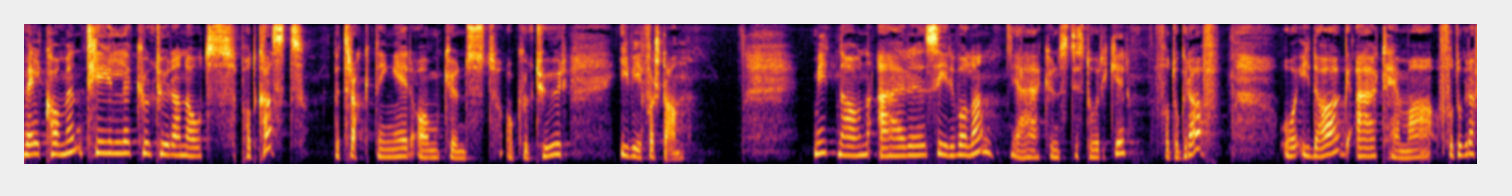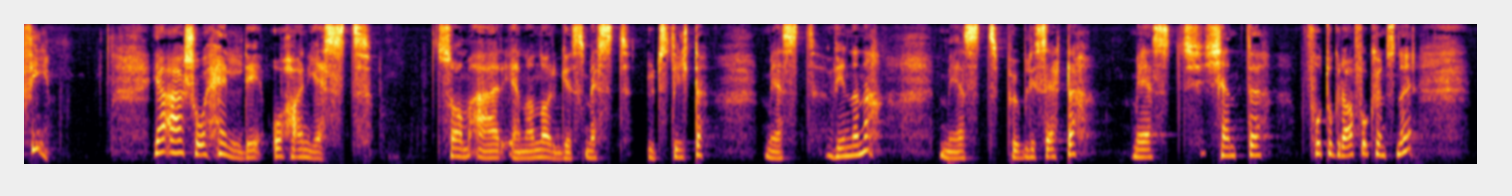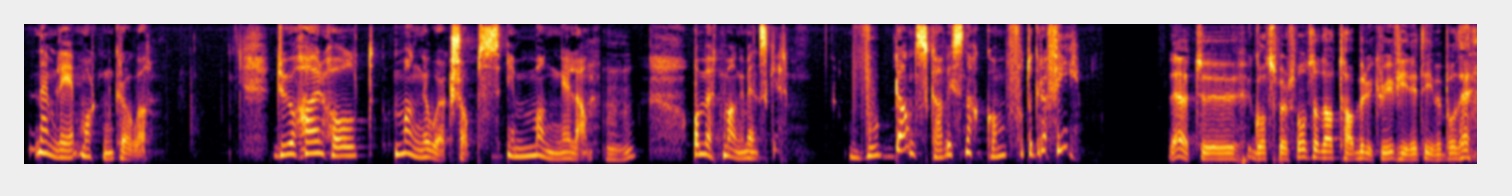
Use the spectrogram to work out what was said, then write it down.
Velkommen til Kultura Notes podkast. Betraktninger om kunst og kultur i vid forstand. Mitt navn er Siri Vollan. Jeg er kunsthistoriker, fotograf, og i dag er tema fotografi. Jeg er så heldig å ha en gjest som er en av Norges mest utstilte, mest vinnende, mest publiserte, mest kjente fotograf og kunstner, nemlig Morten Krogvold. Du har holdt mange workshops i mange land, mm. og møtt mange mennesker. Hvordan skal vi snakke om fotografi? Det er et uh, godt spørsmål, så da tar, bruker vi fire timer på det.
